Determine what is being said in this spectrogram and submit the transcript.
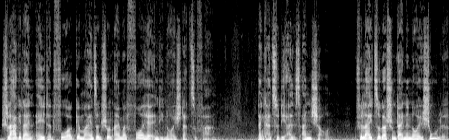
Schlage deinen Eltern vor, gemeinsam schon einmal vorher in die neue Stadt zu fahren. Dann kannst du dir alles anschauen. Vielleicht sogar schon deine neue Schule.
